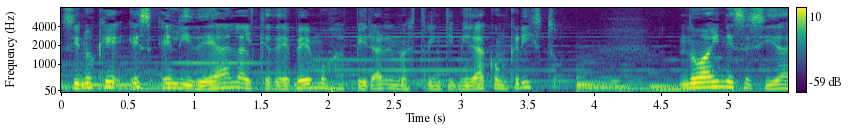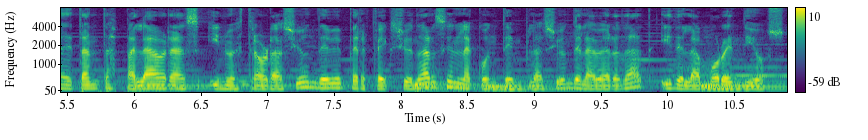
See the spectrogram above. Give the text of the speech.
sino que es el ideal al que debemos aspirar en nuestra intimidad con Cristo. No hay necesidad de tantas palabras y nuestra oración debe perfeccionarse en la contemplación de la verdad y del amor en Dios.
